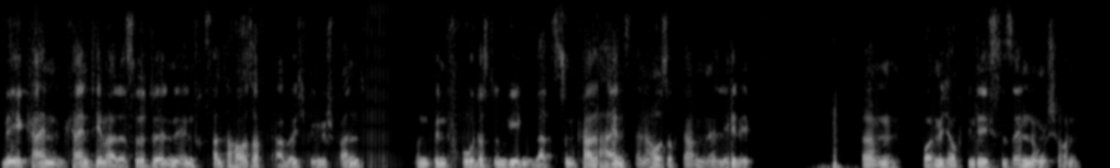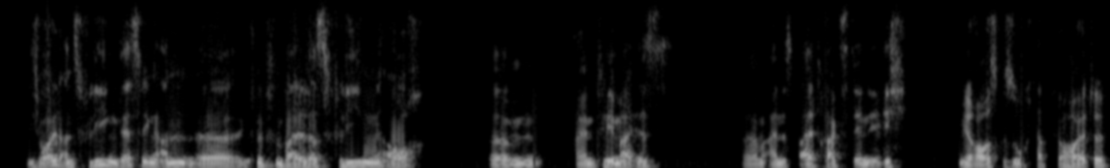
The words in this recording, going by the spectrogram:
Nee, kein, kein Thema. Das wird eine interessante Hausaufgabe. Ich bin gespannt und bin froh, dass du im Gegensatz zum Karl-Heinz deine Hausaufgaben erledigst. ähm, Freue mich auf die nächste Sendung schon. Ich wollte ans Fliegen deswegen anknüpfen, weil das Fliegen auch ähm, ein Thema ist ähm, eines Beitrags, den ich mir rausgesucht habe für heute.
